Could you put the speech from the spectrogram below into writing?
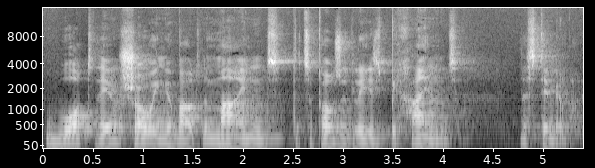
what they are showing about the mind that supposedly is behind the stimuli.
